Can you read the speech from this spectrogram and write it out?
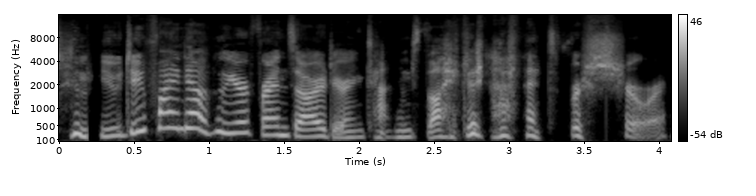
you do find out who your friends are during times like that for sure.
